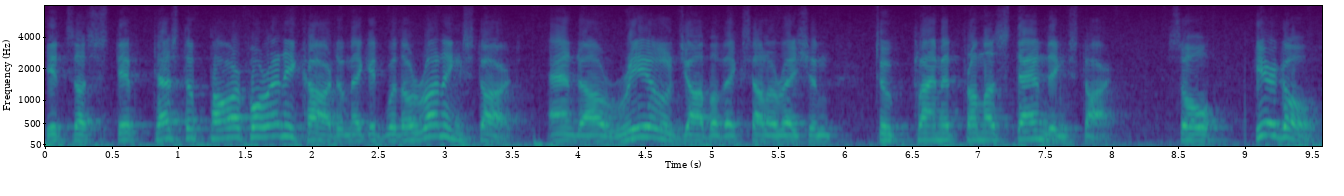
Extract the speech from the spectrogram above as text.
It's a stiff test of power for any car to make it with a running start, and a real job of acceleration to climb it from a standing start. So here goes.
